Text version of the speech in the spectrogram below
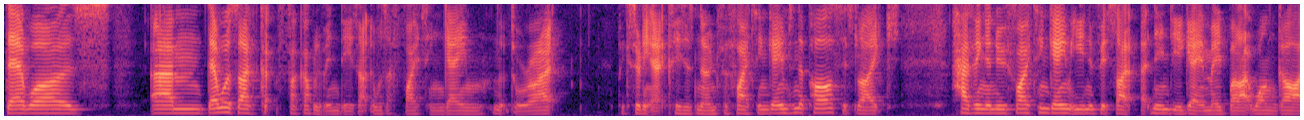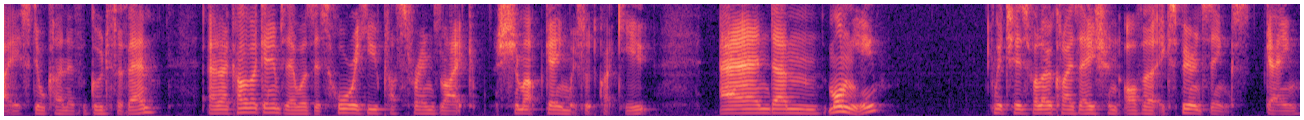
There was um, there was like a couple of indies. Like there was a fighting game looked alright. because Considering Aksys is known for fighting games in the past, it's like having a new fighting game, even if it's like an indie game made by like one guy, is still kind of good for them. And a couple of games, there was this Haurihue plus Friends like shmup game which looked quite cute, and um, Monyu, which is the localization of a Experience Inc. game,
